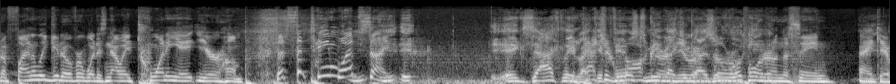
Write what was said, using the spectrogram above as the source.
to finally get over what is now a 28 year hump. That's the team website. It- exactly. Like Patrick it feels Walker, to me like you guys are looking. reporter on the scene. Thank you.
